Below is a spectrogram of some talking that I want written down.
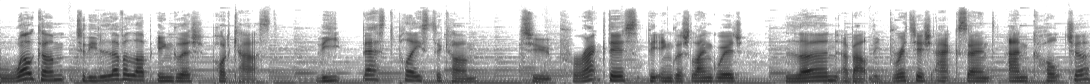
Welcome to the Level Up English podcast, the best place to come to practice the English language, learn about the British accent and culture,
